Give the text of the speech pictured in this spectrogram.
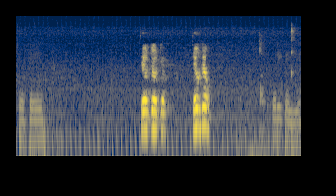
छोटे ठेव ठेव ठेव. ठेव ठेव. करी कहिए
